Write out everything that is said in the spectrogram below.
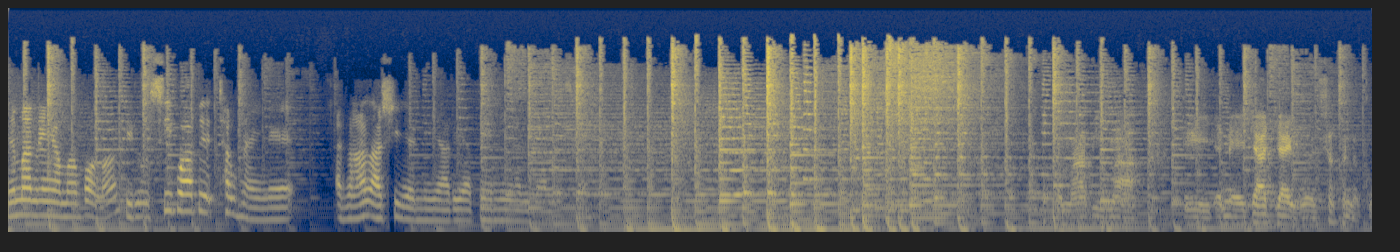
မြန်မာနိုင်ငံမှာပေါ့နော်ဒီလိုစီးပွားဖြစ်ထုတ်နိုင်တဲ့အလားအလာရှိတဲ့နေရာတွေကဘယ်နေရာတွေပါလဲဆရာဗမာပြည်မှာဒီအနေကြကြိုက်ဝင်18ခု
